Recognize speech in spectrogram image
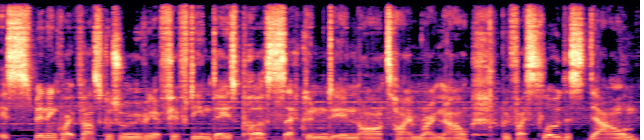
It's spinning quite fast because we're moving at 15 days per second in our time right now. But if I slow this down,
